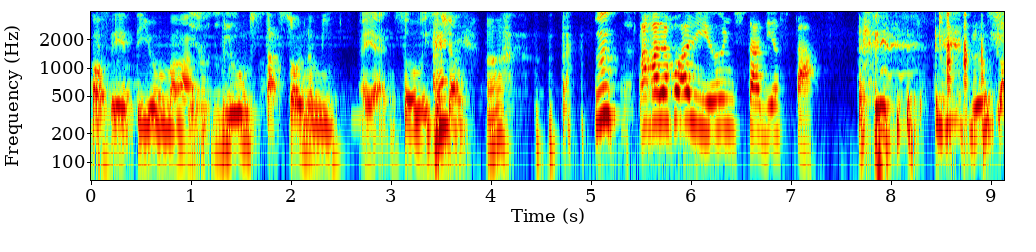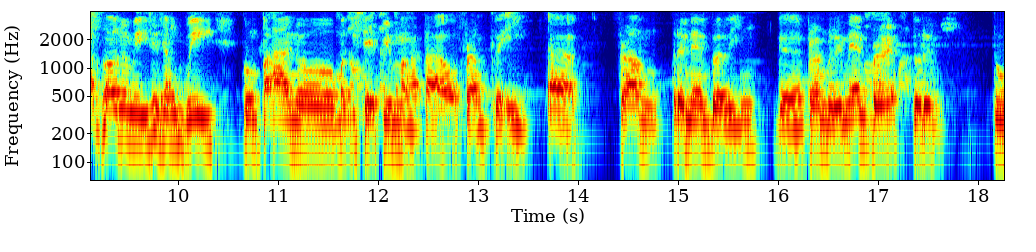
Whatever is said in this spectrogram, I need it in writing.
of it yung mga Bloom's taxonomy. Ayan. So, isa siyang Oh. Hmm, akala ko ano yun, study of tax. Bloom's taxonomy, isa siyang way kung paano mag-isip yung mga tao from create, uh, from remembering, ganun, from remember to re- to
